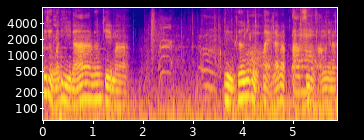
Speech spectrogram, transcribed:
นี่ถือว่าดีนะ เริ่มเกมมา หนึ่งเครื่องที่ผมแขวนได้แบบสามสี่ครั้งเลยนะ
